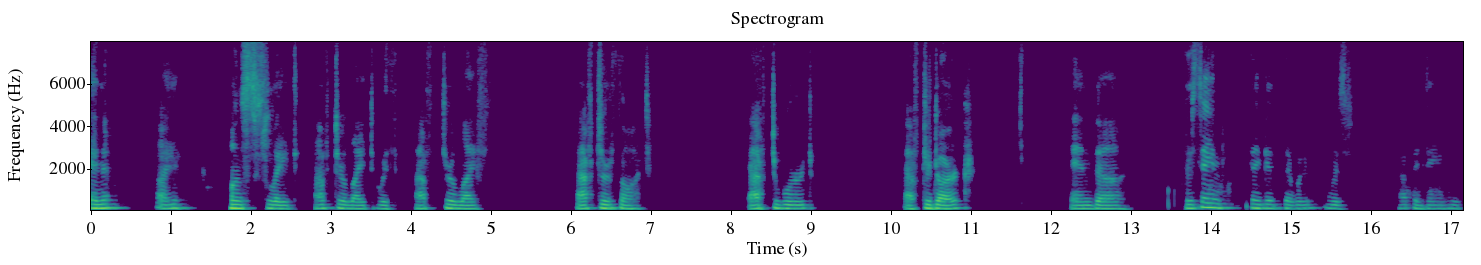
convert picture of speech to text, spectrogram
And I constellate afterlight with afterlife, afterthought, afterward, after dark. And uh, the same thing that was happening with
